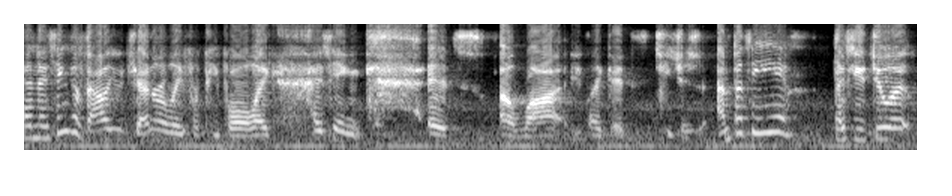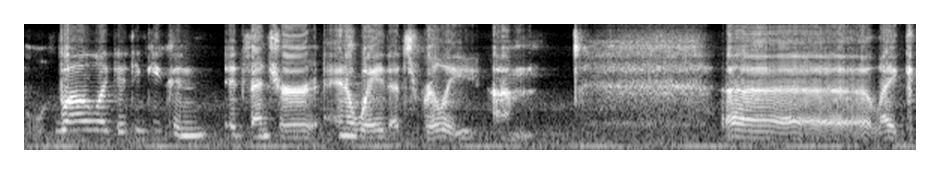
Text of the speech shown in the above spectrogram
and I think the value generally for people, like, I think it's a lot, like, it teaches empathy. If you do it well, like, I think you can adventure in a way that's really, um, uh, like,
